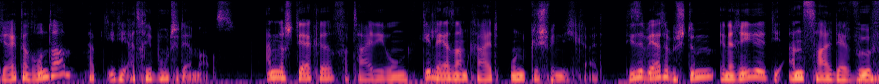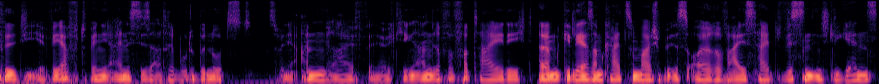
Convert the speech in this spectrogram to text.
Direkt darunter habt ihr die Attribute der Maus. Angriffsstärke, Verteidigung, Gelehrsamkeit und Geschwindigkeit. Diese Werte bestimmen in der Regel die Anzahl der Würfel, die ihr werft, wenn ihr eines dieser Attribute benutzt. Also wenn ihr angreift, wenn ihr euch gegen Angriffe verteidigt. Ähm, Gelehrsamkeit zum Beispiel ist eure Weisheit, Wissen, Intelligenz.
